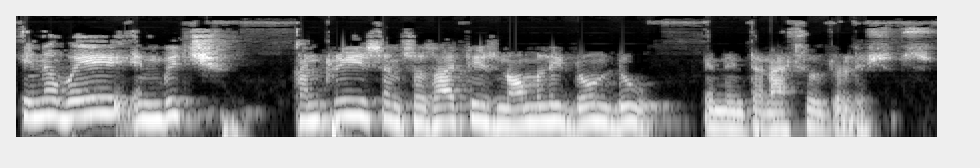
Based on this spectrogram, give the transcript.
in a way in which countries and societies normally don't do in international relations.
